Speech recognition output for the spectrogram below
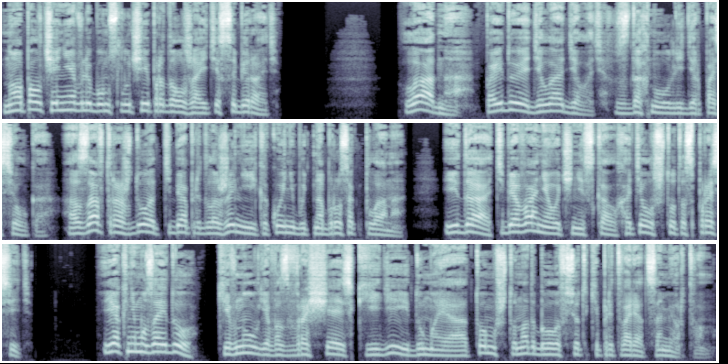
Но ополчение в любом случае продолжайте собирать». «Ладно, пойду я дела делать», — вздохнул лидер поселка. «А завтра жду от тебя предложений и какой-нибудь набросок плана. И да, тебя Ваня очень искал, хотел что-то спросить». «Я к нему зайду», — кивнул я, возвращаясь к еде и думая о том, что надо было все-таки притворяться мертвым.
